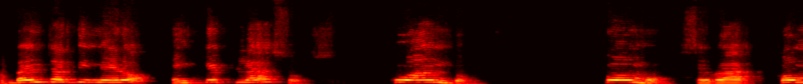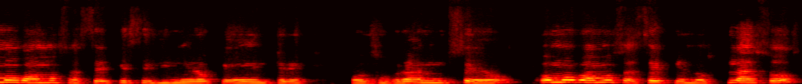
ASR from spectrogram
¿Va a entrar dinero en qué plazos? ¿Cuándo? cómo se va, cómo vamos a hacer que ese dinero que entre con su gran museo, cómo vamos a hacer que los plazos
